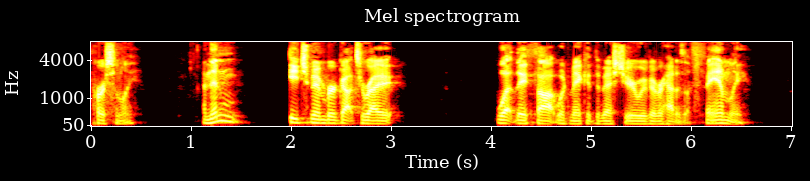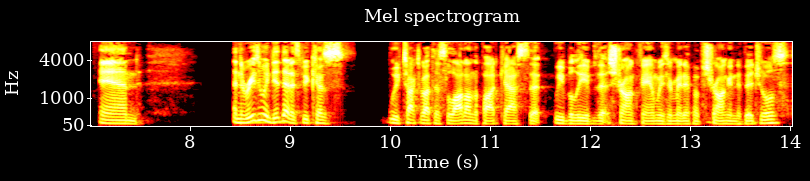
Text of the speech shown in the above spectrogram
personally. And then each member got to write what they thought would make it the best year we've ever had as a family. And and the reason we did that is because we've talked about this a lot on the podcast that we believe that strong families are made up of strong individuals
